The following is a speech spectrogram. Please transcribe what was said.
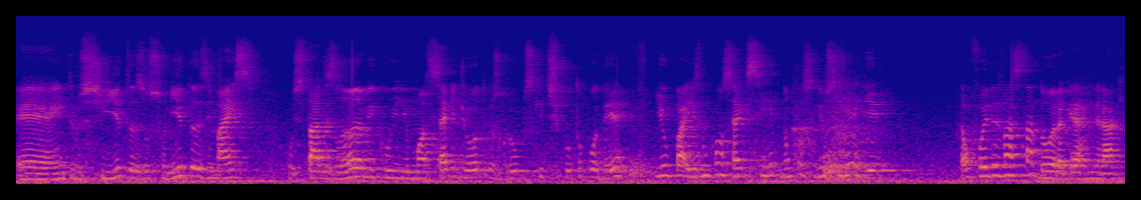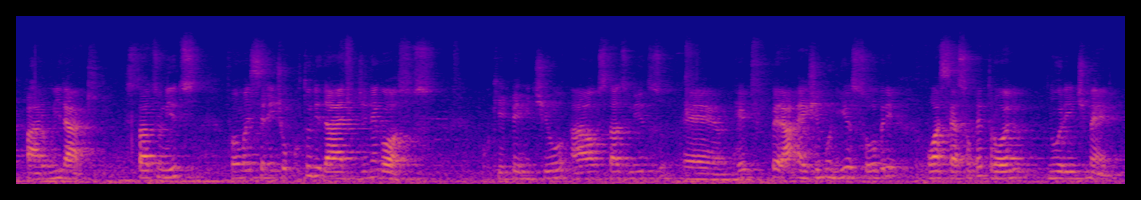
é, entre os xiitas, os sunitas e mais o Estado Islâmico e uma série de outros grupos que disputam o poder e o país não consegue se, não conseguiu se reerguer. Então foi devastadora a guerra no Iraque para o Iraque. Os Estados Unidos foi uma excelente oportunidade de negócios, porque permitiu aos Estados Unidos é, recuperar a hegemonia sobre o acesso ao petróleo no Oriente Médio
